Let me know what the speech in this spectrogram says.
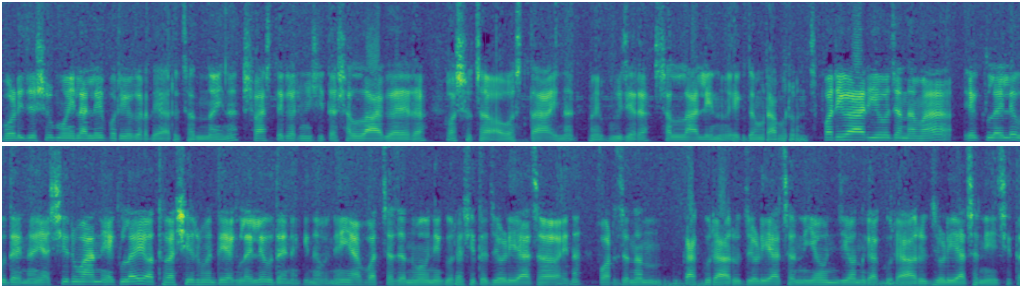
बढी जसो महिलाले प्रयोग गर्दैहरू छन् होइन? स्वास्थ्य कर्मीसित सल्लाह गरेर कसो छ अवस्था होइन? बुझेर सल्लाह लिनु एकदम राम्रो हुन्छ। परिवार योजनामा एक्लैले हुँदैन या श्रीमान एक्लै अथवा श्रीमती एक्लैले हुँदैन किनभने यहाँ बच्चा जन्माउने कुरासित जोडिया छ होइन? प्रजननका कुराहरू जोडिया छन् यौन जीवनका कुराहरू जोडिया छन् यहीँसित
